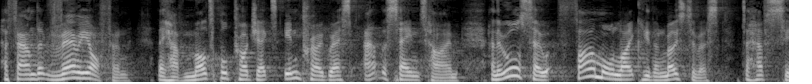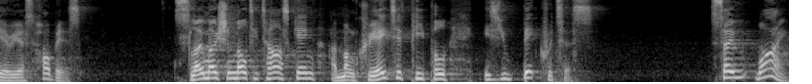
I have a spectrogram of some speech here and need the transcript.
have found that very often they have multiple projects in progress at the same time, and they're also far more likely than most of us to have serious hobbies. Slow motion multitasking among creative people is ubiquitous. So, why?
